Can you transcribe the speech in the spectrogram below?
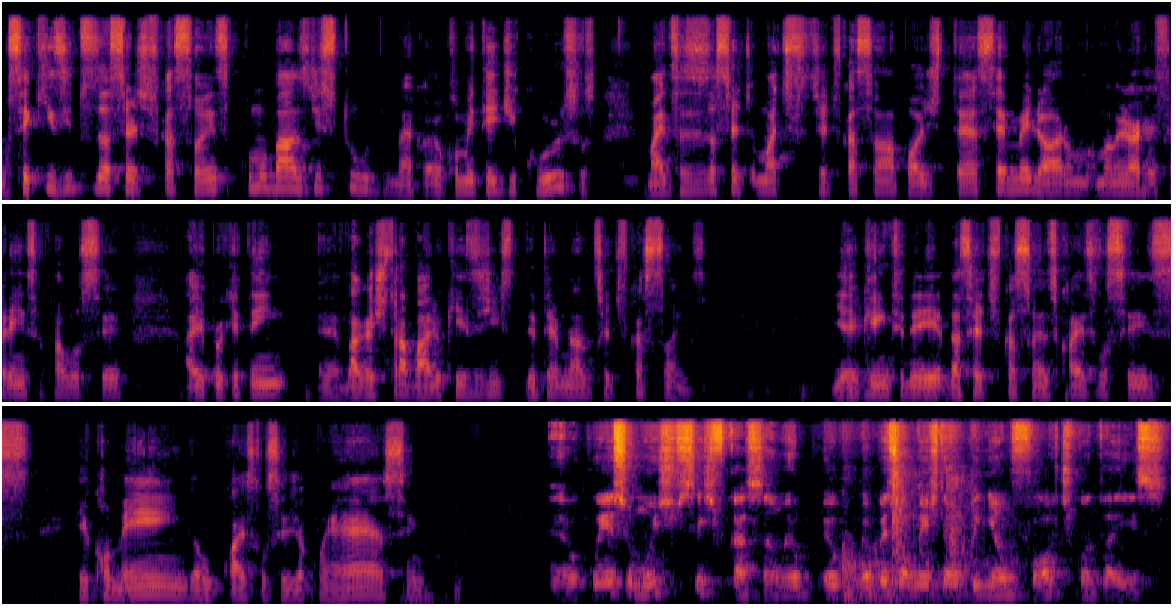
os requisitos das certificações como base de estudo, né? Eu comentei de cursos, mas às vezes cert, uma certificação pode até ser melhor, uma melhor referência para você, aí porque tem é, vagas de trabalho que exigem determinadas certificações. E aí eu queria entender das certificações, quais vocês recomendam, quais vocês já conhecem. É, eu conheço muito de certificação, eu, eu, eu pessoalmente tenho uma opinião forte quanto a isso.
